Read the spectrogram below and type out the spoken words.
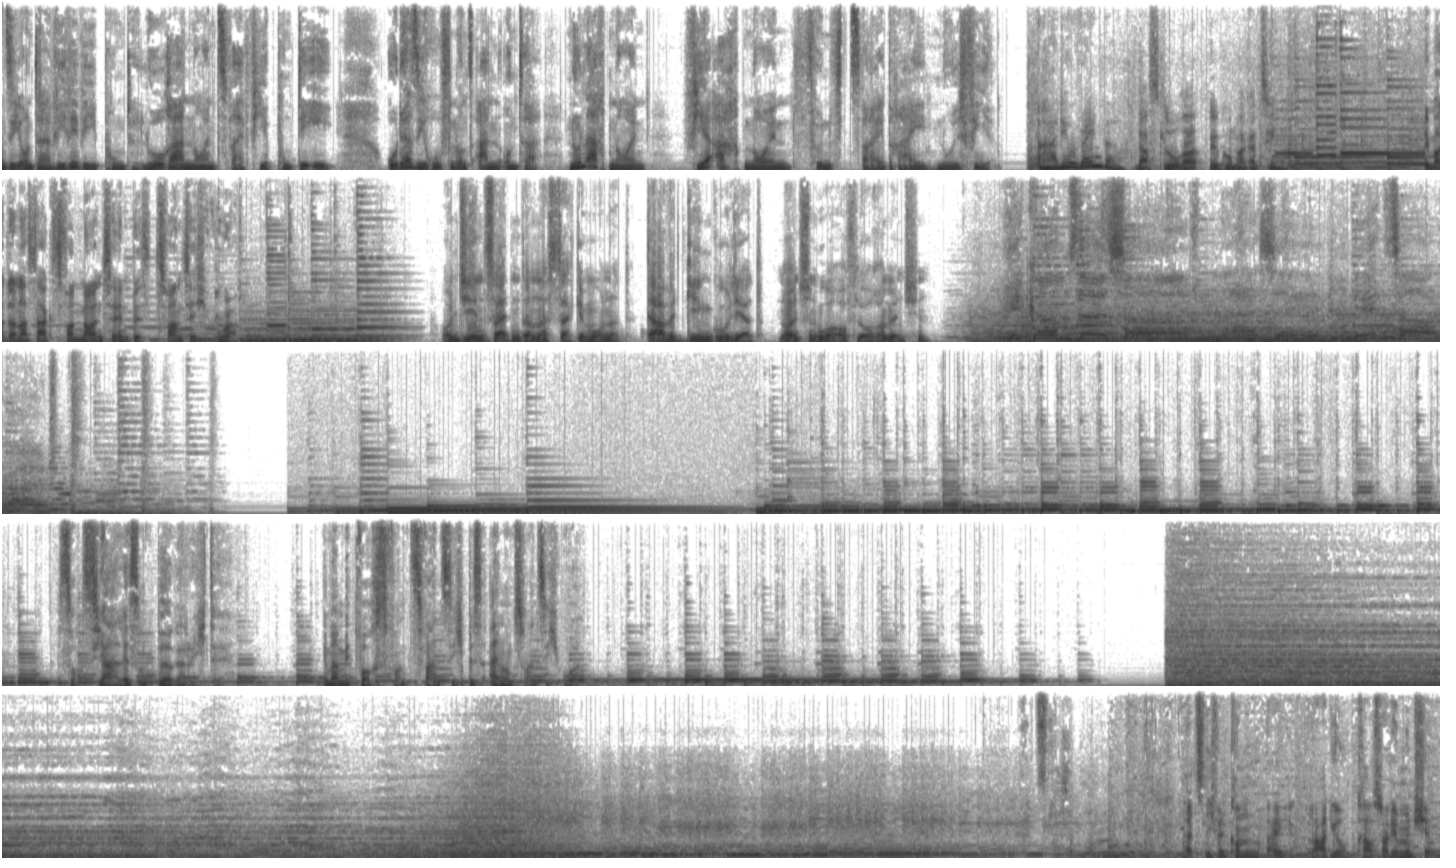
finden Sie unter www.lora924.de oder Sie rufen uns an unter 089 489 52304. Radio Rainbow. Das Lora Ökomagazin. Immer donnerstags von 19 bis 20 Uhr. Und jeden zweiten Donnerstag im Monat. David gegen Goliath. 19 Uhr auf Lora München. Here comes the sun, Soziales und Bürgerrechte. Immer mittwochs von 20 bis 21 Uhr. Herzlich willkommen bei Radio Chaos Radio München.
